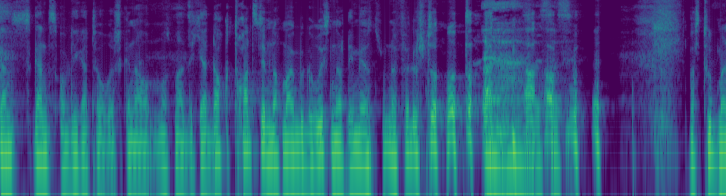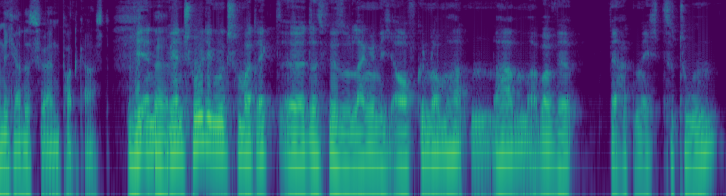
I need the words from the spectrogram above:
Ganz, ganz obligatorisch, genau. Muss man sich ja doch trotzdem nochmal begrüßen, nachdem wir uns schon eine Viertelstunde unterhalten Ja, haben. Was tut man nicht alles für einen Podcast? wir, Äh. wir entschuldigen uns schon mal direkt, äh, dass wir so lange nicht aufgenommen hatten, haben, aber wir, wir hatten echt zu tun.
